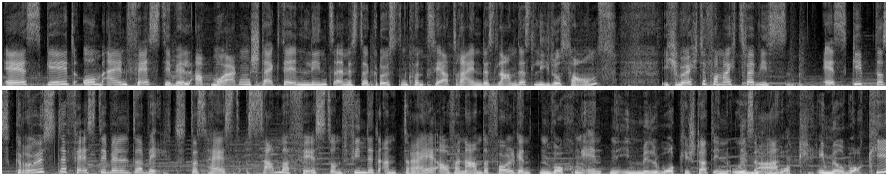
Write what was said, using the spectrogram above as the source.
Es geht um ein Festival. Ab morgen steigt er in Linz eines der größten Konzertreihen des Landes, Lido Sounds. Ich möchte von euch zwei wissen. Es gibt das größte Festival der Welt, das heißt Summerfest und findet an drei aufeinanderfolgenden Wochenenden in Milwaukee statt, in den USA. Milwaukee? In Milwaukee.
